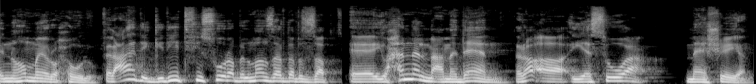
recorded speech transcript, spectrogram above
إن هم يروحوا له. في العهد الجديد في صورة بالمنظر ده بالظبط. يوحنا المعمدان رأى يسوع ماشيا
